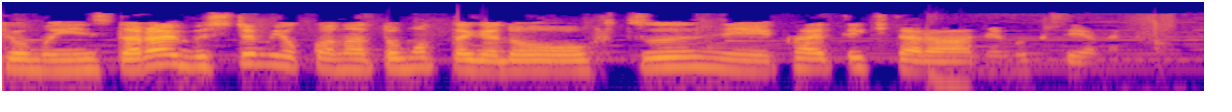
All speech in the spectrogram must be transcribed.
今日もインスタライブしてみようかなと思ったけど、普通に帰ってきたら眠くてやめた。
